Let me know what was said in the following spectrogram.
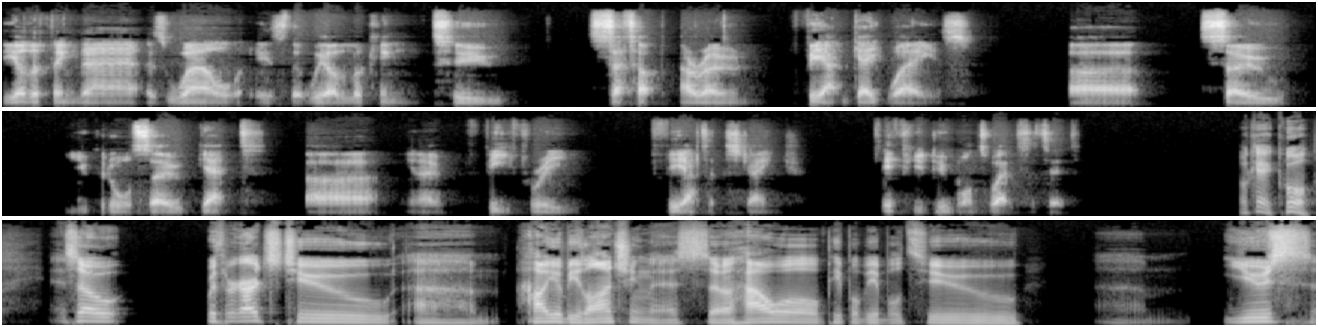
The other thing there as well is that we are looking to set up our own fiat gateways. Uh, so you could also get, uh, you know, fee-free fiat exchange if you do want to exit it. Okay, cool. So, with regards to um, how you'll be launching this, so how will people be able to um, use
